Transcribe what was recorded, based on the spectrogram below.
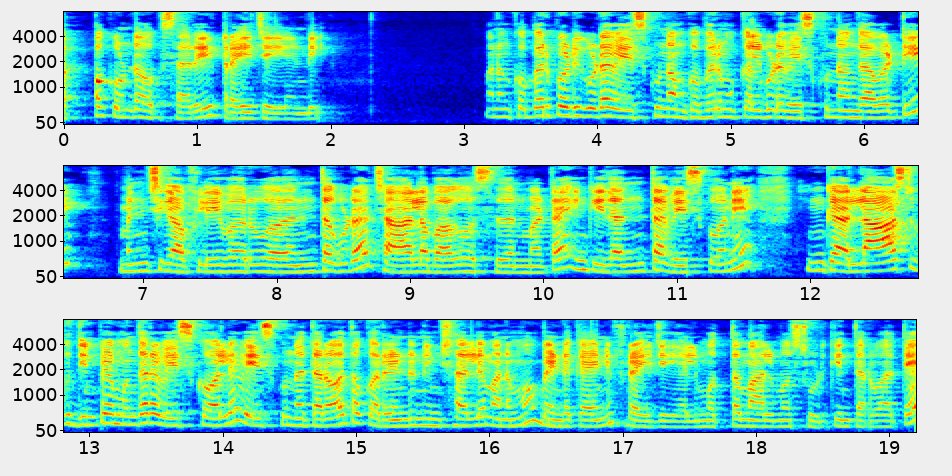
తప్పకుండా ఒకసారి ట్రై చేయండి. మనం కొబ్బరి పొడి కూడా వేసుకున్నాం. కొబ్బరి ముక్కలు కూడా వేసుకున్నాం కాబట్టి మంచిగా ఫ్లేవరు అదంతా కూడా చాలా బాగా వస్తుంది అనమాట ఇంక ఇదంతా వేసుకొని ఇంకా లాస్ట్కు దింపే ముందర వేసుకోవాలి. వేసుకున్న తర్వాత ఒక రెండు నిమిషాలే మనము బెండకాయని ఫ్రై చేయాలి. మొత్తం ఆల్మోస్ట్ ఉడికిన తర్వాతే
